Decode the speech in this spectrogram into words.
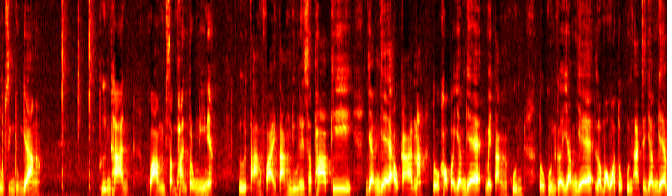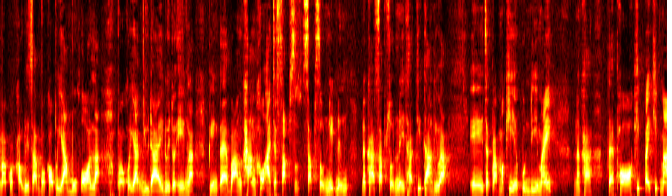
ทุกสิ่งทุกอย่างพื้นฐานความสัมพันธ์ตรงนี้เนี่ย คือต่างฝ่ายต่างอยู่ในสภาพที่ย่ำแย่เอาการนะ ตัวเขาก็ย่ำแย่ไม่ต่างกับคุณ ตัวคุณก็ย่ำแย่ เรามองว่าตัวคุณอาจจะย่ำแย่มากกว่าเขาด้วยซ้ำเพราะเขาพยายามมุกออนละ เพราะเขาพยายามอยู่ได้ด้วยตัวเองละ เพียงแต่บางครั้งเขาอาจจะสับสสับสนนิดนึงนะคะ สับสนในทิศทางที่ว่าเอจะกลับมาเคลียร์คุณดีไหมนะคะ แต่พอคิดไปคิดมา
